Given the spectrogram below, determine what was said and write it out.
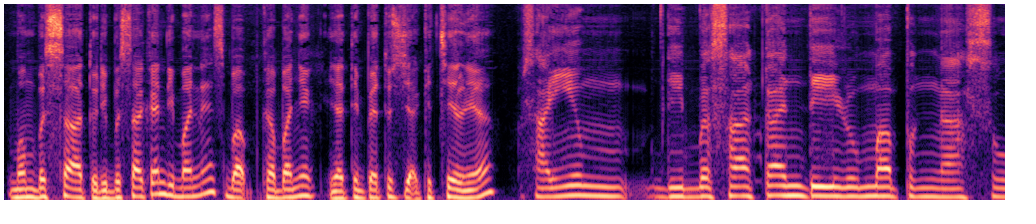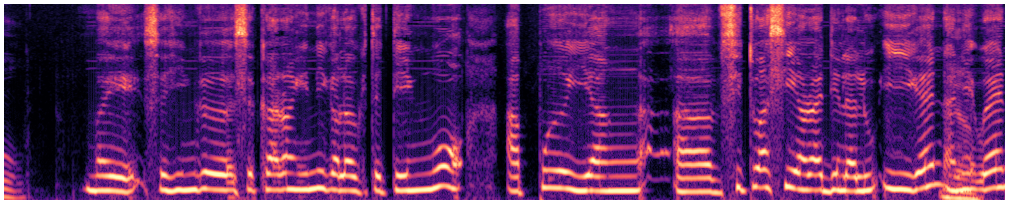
membesar tu dibesarkan di mana sebab kabarnya yatim piatu sejak kecil ya. Saya dibesarkan di rumah pengasuh. Baik, sehingga sekarang ini kalau kita tengok apa yang uh, situasi yang Radin lalui kan, Ya. yeah. Anip kan,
